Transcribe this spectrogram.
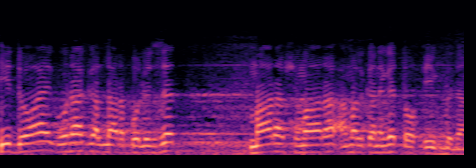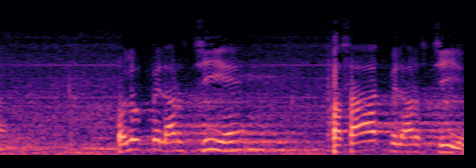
یہ دعائے گناہ کہ اللہ رب العزت مارا شمارا عمل کرنے کے توفیق بدا الف پل عرض چیے فساد پل عرض چیے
